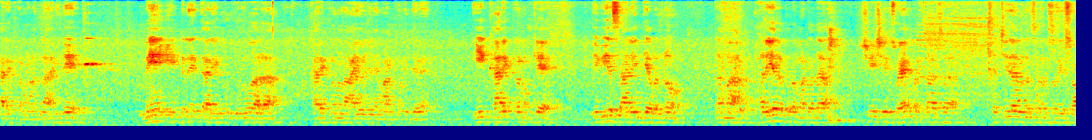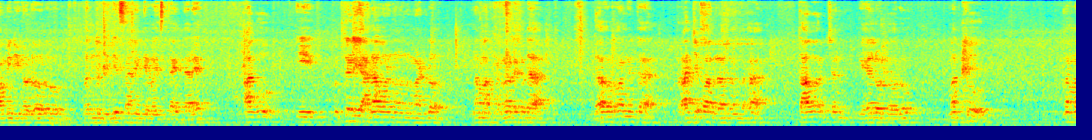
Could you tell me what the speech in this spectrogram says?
ಕಾರ್ಯಕ್ರಮಗಳನ್ನು ಇದೇ ಮೇ ಎಂಟನೇ ತಾರೀಕು ಗುರುವಾರ ಕಾರ್ಯಕ್ರಮವನ್ನು ಆಯೋಜನೆ ಮಾಡಿಕೊಂಡಿದ್ದೇವೆ. ಈ ಕಾರ್ಯಕ್ರಮಕ್ಕೆ ದಿವ್ಯ ಸಾನ್ನಿಧ್ಯವನ್ನು ನಮ್ಮ ಹರಿಹರಪುರ ಮಠದ ಶ್ರೀ ಶ್ರೀ ಸ್ವಯಂ ಪ್ರಕಾಶ ಸಚ್ಚಿದಾನಂದ ಸರಸ್ವತಿ ಸ್ವಾಮೀಜಿಗಳು ಅವರು ಬಂದು ದಿವ್ಯ ಸಾನ್ನಿಧ್ಯ ವಹಿಸ್ತಾ ಇದ್ದಾರೆ. ಹಾಗೂ ಈ ಪುತ್ಥಳಿಯ ಅನಾವರಣವನ್ನು ಮಾಡಲು ನಮ್ಮ ಕರ್ನಾಟಕದ ಗೌರವಾನ್ವಿತ ರಾಜ್ಯಪಾಲರಾದಂತಹ ತಾವರ್ ಚಂದ್ ಗೆಹ್ಲೋಟ್ ಅವರು ಮತ್ತು ನಮ್ಮ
